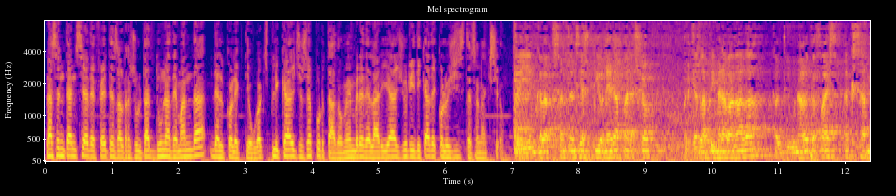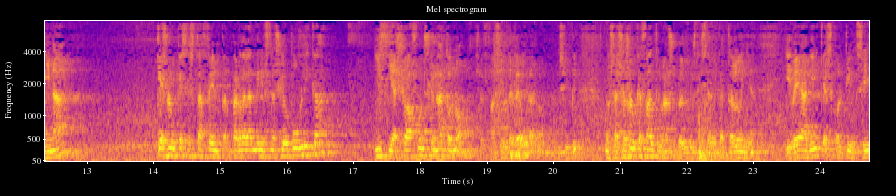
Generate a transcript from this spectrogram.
La sentència, de fet, és el resultat d'una demanda del col·lectiu. Ho explica Josep Hurtado, membre de l'àrea jurídica d'Ecologistes en Acció. Creiem que la sentència és pionera per això, perquè és la primera vegada que el tribunal que fa és examinar què és el que s'està fent per part de l'administració pública i si això ha funcionat o no. Això és fàcil de veure no? en principi. Doncs això és el que fa el Tribunal Superior de Justícia de Catalunya. I ve a dir que escolti'm, sí,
